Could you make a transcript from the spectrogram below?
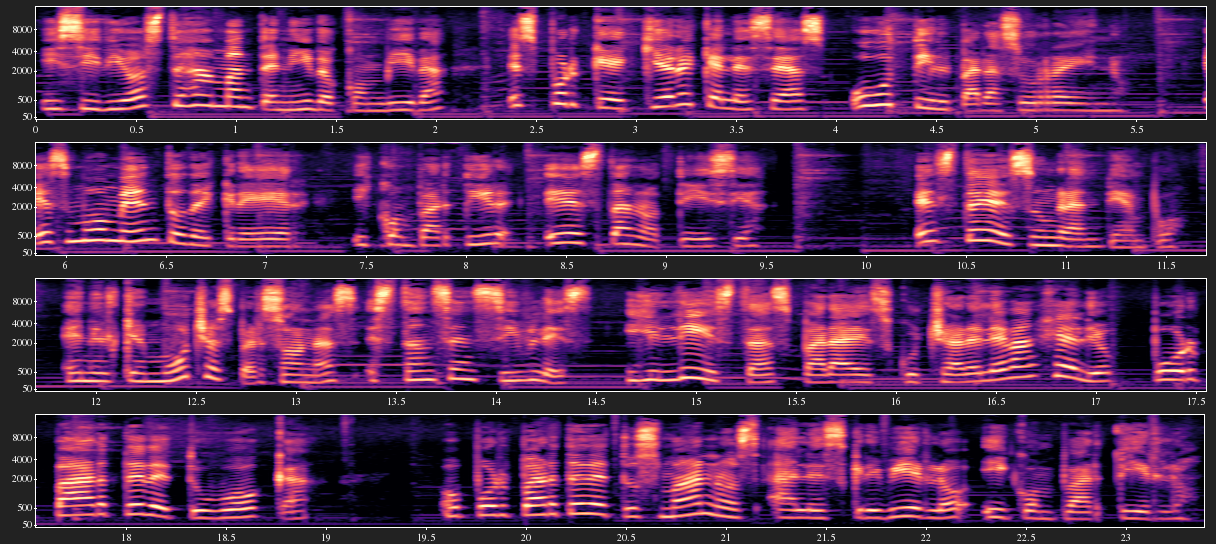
y si Dios te ha mantenido con vida, es porque quiere que le seas útil para su reino. Es momento de creer y compartir esta noticia. Este es un gran tiempo en el que muchas personas están sensibles y listas para escuchar el Evangelio por parte de tu boca o por parte de tus manos al escribirlo y compartirlo.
